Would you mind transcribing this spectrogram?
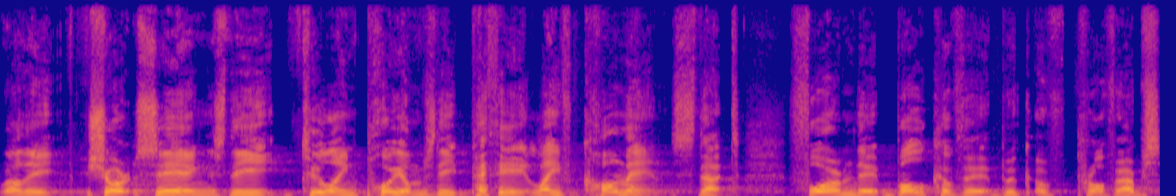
Well, the short sayings, the two line poems, the pithy life comments that form the bulk of the book of Proverbs.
